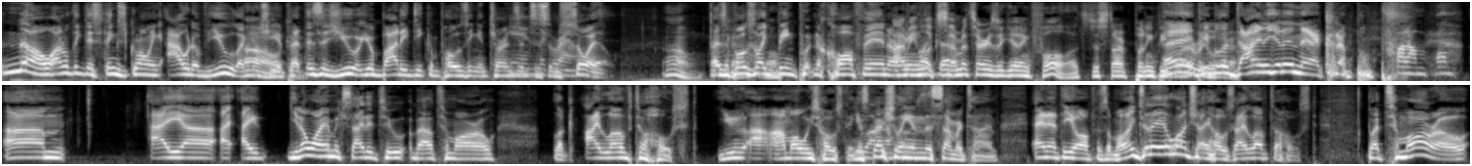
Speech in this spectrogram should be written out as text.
no, I don't think this thing's growing out of you like a Oh, chia okay. pet. This is you, or your body decomposing and turns In into some ground. soil. Oh. As okay. opposed to like Well, being put in a coffin or I mean, look, that. cemeteries are getting full. Let's just start putting people Hey, everywhere. people are dying to get in there. Ka-da-bum. Ba-dum-bum. Um, I, uh, I, I, you know why I'm excited too about tomorrow. Look, I love to host. You, I, I'm always hosting, You are a especially in the summertime and at the office. I'm like today at lunch. I host. I love to host, but tomorrow,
